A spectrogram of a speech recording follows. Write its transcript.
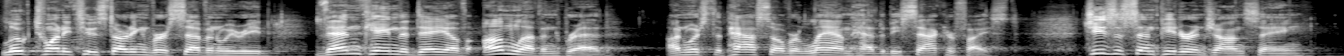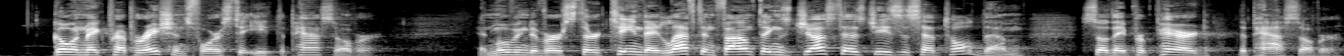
Luke 22, starting in verse 7, we read Then came the day of unleavened bread, on which the Passover lamb had to be sacrificed. Jesus sent Peter and John, saying, Go and make preparations for us to eat the Passover. And moving to verse 13, they left and found things just as Jesus had told them, so they prepared the Passover.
